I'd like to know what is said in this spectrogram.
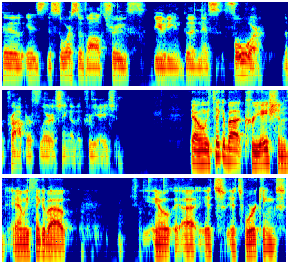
who is the source of all truth, beauty, and goodness for the proper flourishing of the creation. Yeah, when we think about creation and we think about you know uh, its its workings,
